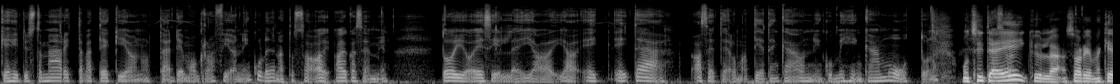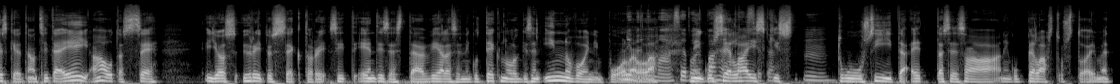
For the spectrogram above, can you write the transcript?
kehitystä määrittävä tekijä on ollut tämä demografia, niin kuin Leena tuossa ai- aikaisemmin toi jo esille ja, ja ei, ei tämä asetelma tietenkään ole niin kuin mihinkään muuttunut. Mutta sitä Ja se- ei kyllä, sori mä keskeytän, mutta sitä ei auta se, jos yrityssektori sit entisestään vielä sen niin kuin teknologisen innovoinnin puolella Nimenomaan, se niin kuin se pahentaa sitä. laiskistuu siitä, että se saa niin kuin pelastustoimet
